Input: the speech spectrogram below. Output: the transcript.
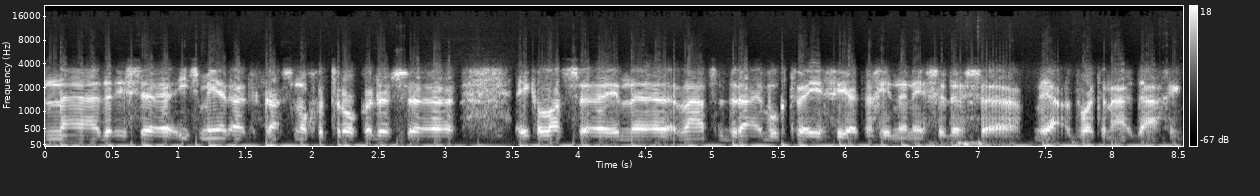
en eh, er is eh, iets meer uit de kast nog getrokken. Dus eh, ik las eh, in het laatste draaiboek 42 hindernissen. Dus eh, ja, het wordt een uitdaging.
